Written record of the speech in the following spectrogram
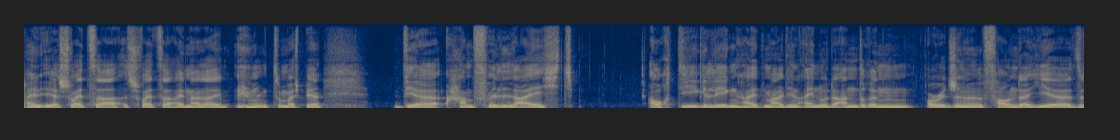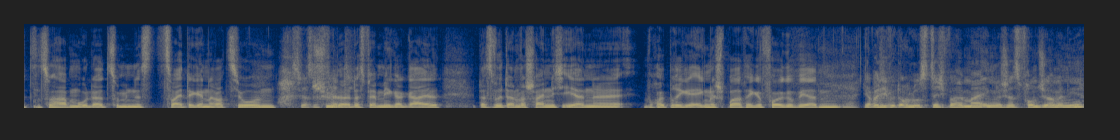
ein eher Schweizer, Schweizer einerlei zum Beispiel. Wir haben vielleicht auch die Gelegenheit, mal den einen oder anderen Original Founder hier sitzen zu haben oder zumindest zweite Generation das wär so Schüler. fett. Das wäre mega geil. Das wird dann wahrscheinlich eher eine holprige englischsprachige Folge werden. Ja, aber die wird auch lustig, weil my English is from Germany.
